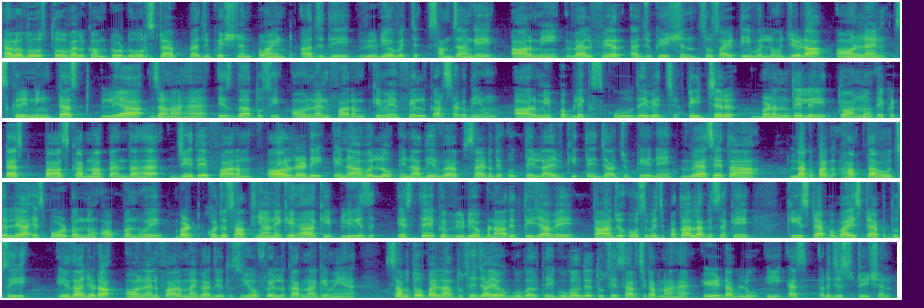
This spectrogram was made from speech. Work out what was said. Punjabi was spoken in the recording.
ਹੈਲੋ ਦੋਸਤੋ welcome to door step education point ਅੱਜ ਦੀ ਵੀਡੀਓ ਵਿੱਚ ਸਮਝਾਂਗੇ ਆਰਮੀ ਵੈਲਫੇਅਰ ਐਜੂਕੇਸ਼ਨ ਸੁਸਾਇਟੀ ਵੱਲੋਂ ਜਿਹੜਾ ਆਨਲਾਈਨ ਸਕਰੀਨਿੰਗ ਟੈਸਟ ਲਿਆ ਜਾਣਾ ਹੈ ਇਸ ਦਾ ਤੁਸੀਂ ਆਨਲਾਈਨ ਫਾਰਮ ਕਿਵੇਂ ਫਿਲ ਕਰ ਸਕਦੇ ਹੋ ਆਰਮੀ ਪਬਲਿਕ ਸਕੂਲ ਦੇ ਵਿੱਚ ਟੀਚਰ ਬਣਨ ਦੇ ਲਈ ਤੁਹਾਨੂੰ ਇੱਕ ਟੈਸਟ ਪਾਸ ਕਰਨਾ ਪੈਂਦਾ ਹੈ ਜਿਹਦੇ ਫਾਰਮ ਆਲਰੇਡੀ ਇਹਨਾਂ ਵੱਲੋਂ ਇਹਨਾਂ ਦੀ ਵੈਬਸਾਈਟ ਦੇ ਉੱਤੇ ਲਾਈਵ ਕੀਤੇ ਜਾ ਚੁੱਕੇ ਨੇ ਵੈਸੇ ਤਾਂ ਲਗਭਗ ਹਫਤਾ ਹੋ ਚੱਲਿਆ ਇਸ ਪੋਰਟਲ ਨੂੰ ਓਪਨ ਹੋਏ, ਬਟ ਕੁਝ ਸਾਥੀਆਂ ਨੇ ਕਿਹਾ ਕਿ ਪਲੀਜ਼ ਇਸ ਤੇ ਇੱਕ ਵੀਡੀਓ ਬਣਾ ਦਿੱਤੀ ਜਾਵੇ ਤਾਂ ਜੋ ਉਸ ਵਿੱਚ ਪਤਾ ਲੱਗ ਸਕੇ ਕਿ ਸਟੈਪ ਬਾਈ ਸਟੈਪ ਤੁਸੀਂ ਇਹਦਾ ਜਿਹੜਾ ਆਨਲਾਈਨ ਫਾਰਮ ਹੈਗਾ ਜੇ, ਤੁਸੀਂ ਉਹ ਫਿਲ ਕਰਨਾ ਕਿਵੇਂ ਹੈ। ਸਭ ਤੋਂ ਪਹਿਲਾਂ ਤੁਸੀਂ ਜਾਇਓ ਗੂਗਲ ਤੇ। ਗੂਗਲ ਤੇ ਤੁਸੀਂ ਸਰਚ ਕਰਨਾ ਹੈ AWES ਰਜਿਸਟ੍ਰੇਸ਼ਨ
